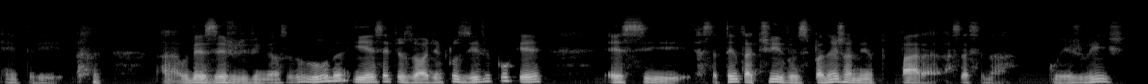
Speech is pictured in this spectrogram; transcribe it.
entre o desejo de vingança do Lula e esse episódio, inclusive porque esse, essa tentativa, esse planejamento para assassinar o ex-juiz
